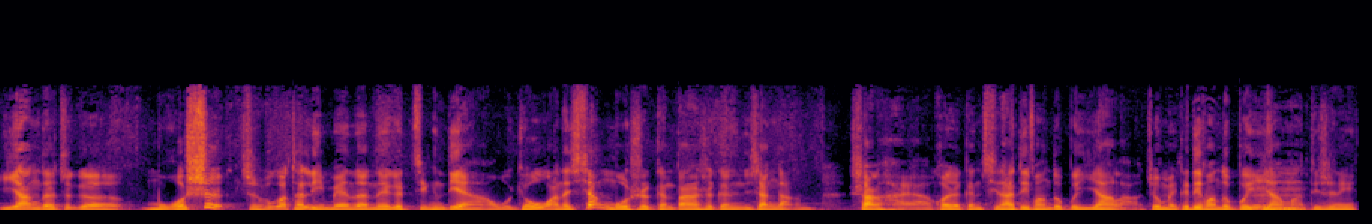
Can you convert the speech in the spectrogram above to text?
一样的这个模式，只不过它里面的那个景点啊、游玩的项目是跟当然是跟香港、上海啊或者跟其他地方都不一样了，就每个地方都不一样嘛。迪士尼，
